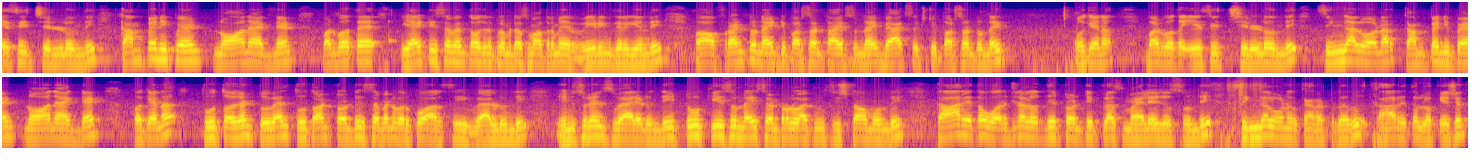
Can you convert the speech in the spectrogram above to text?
AC chilled ఉంది. Company paint non accident but పోతే ఎయిటీ సెవెన్ థౌజండ్ కిలోమీటర్స్ మాత్రమే రీడింగ్ తిరిగింది. ఫ్రంట్ నైంటీ పర్సెంట్ టైర్స్ ఉన్నాయి. బ్యాక్ సిక్స్టీ పర్సెంట్ ఉన్నాయి. ఓకేనా? బట్ పోతే ఏసీ చిల్డ్ ఉంది. Single owner company paint non యాక్డెడ్ ఓకేనా? Two thousand twelve two thousand twenty seven వరకు ఆర్సీ వ్యాలిడ్ ఉంది. ఇన్సూరెన్స్ వ్యాలిడ్ ఉంది. టూ కీస్ ఉన్నాయి. సెంట్రల్ లాకింగ్ సిస్టమ్ ఉంది. కార్ అయితే ఒరిజినల్ ఉంది. ట్వంటీ ప్లస్ మైలేజ్ వస్తుంది. సింగల్ ఓనర్ కార్ అంటున్నారు. కార్ అయితే లొకేషన్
